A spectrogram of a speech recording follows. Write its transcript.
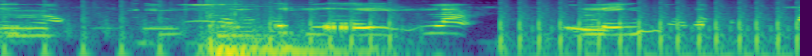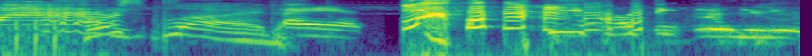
จริงอะคีโมแล้วก็เลยละเล็งหัวแล้วก็ป้า First blood. แตก พี่เขาติดลุมอยู่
